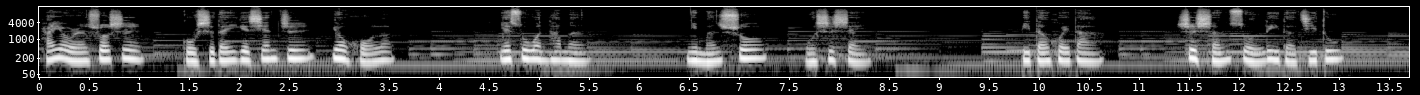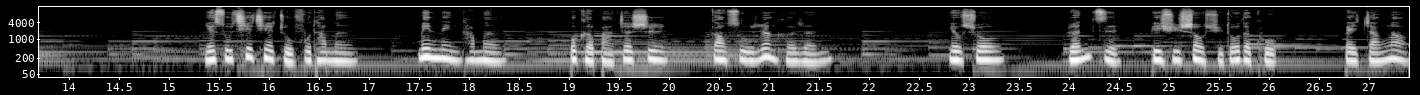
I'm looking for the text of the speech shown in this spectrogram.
还有人说是古时的一个先知又活了。耶稣问他们：“你们说我是谁？”彼得回答：“是神所立的基督。”耶稣切切嘱咐他们，命令他们不可把这事告诉任何人。又说，人子必须受许多的苦，被长老、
